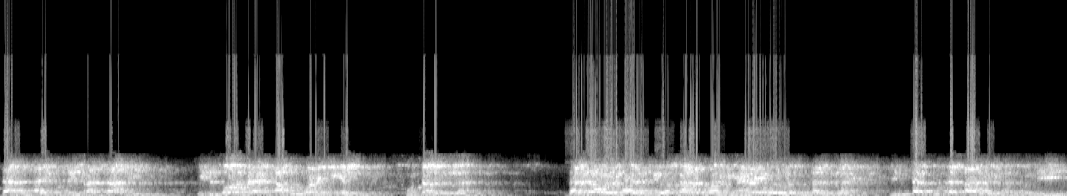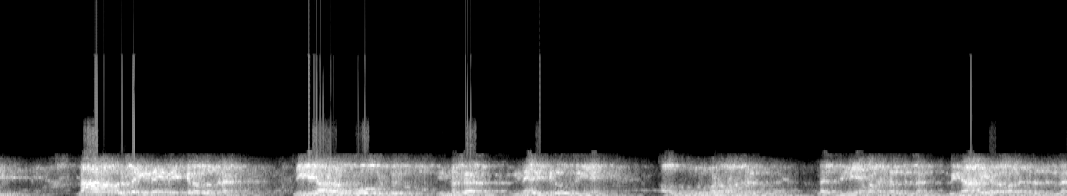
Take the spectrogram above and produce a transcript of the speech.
தன் தைப்புத்தின் ரசாதி இது போன்ற கபர் வணங்கிகள் கூட்டம் இருக்குல்ல தர்கா வழிபாடுக்கு வக்காலத்து வாங்கி மேலே ஒரு கூட்டம் இருக்குல்ல? இந்த கூட்டத்தார்கள்கிட்ட போய் நான் அவர்களை இணை வைக்கிறவருங்கிறேன் நீங்க யாராவது கோவிட்டு என்னங்க இணை வைக்கிறவங்க அவங்க முருகனை வணங்குறது இல்லை லட்சுமியை வணங்குறது இல்லை விநாயகரை வணங்குறது இல்லை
